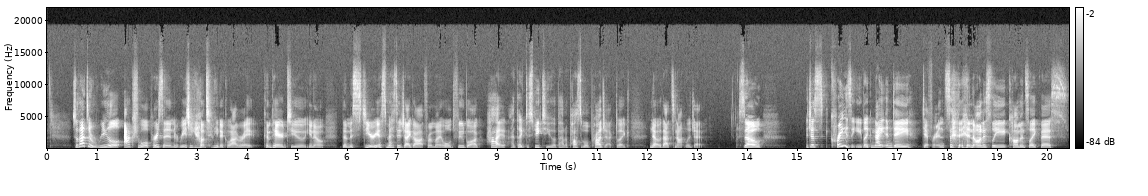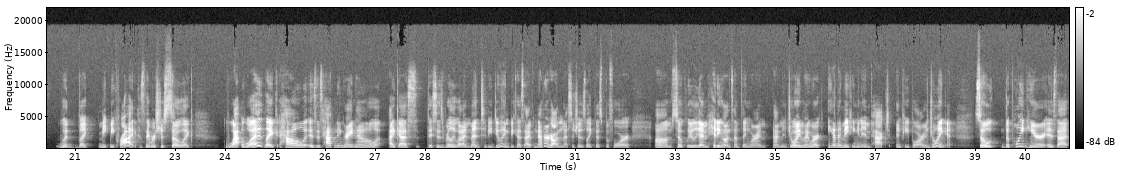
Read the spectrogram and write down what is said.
So that's a real, actual person reaching out to me to collaborate compared to, you know, the mysterious message I got from my old food blog Hi, I'd like to speak to you about a possible project. Like, no, that's not legit. So, just crazy, like night and day difference. and honestly, comments like this would like make me cry because they were just so like, what? What? Like, how is this happening right now? I guess this is really what I'm meant to be doing because I've never gotten messages like this before. Um, so clearly, I'm hitting on something where I'm I'm enjoying my work and I'm making an impact, and people are enjoying it. So the point here is that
